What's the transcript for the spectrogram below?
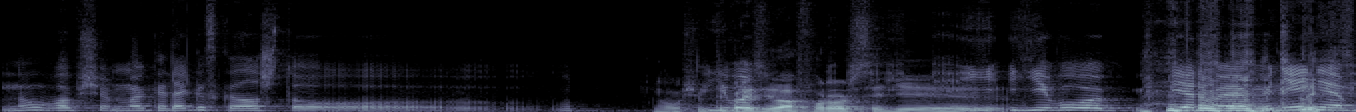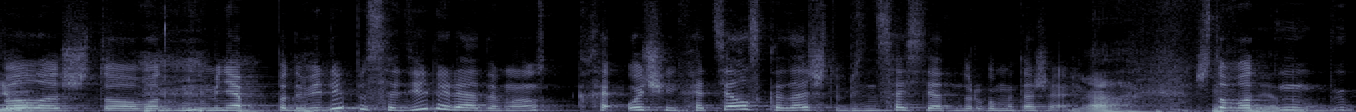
Ну, в общем, мой коллега сказал, что ну, в общем, его, ты произвела фурор среди... Его первое мнение было, что вот меня подвели, посадили рядом, и он очень хотел сказать, что бизнеса сидят на другом этаже. А, что вот ну,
